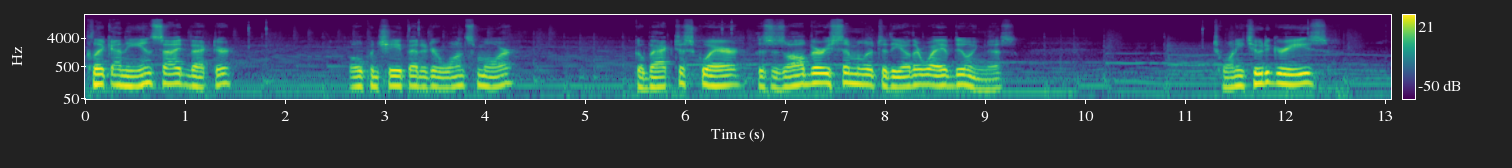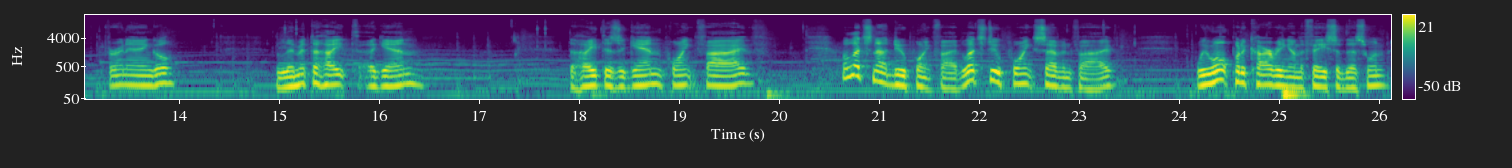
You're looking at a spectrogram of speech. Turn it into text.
Click on the inside vector. Open shape editor once more. Go back to square. This is all very similar to the other way of doing this. 22 degrees for an angle. Limit the height again. The height is again 0.5. Well, let's not do 0.5. Let's do 0.75. We won't put a carving on the face of this one.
